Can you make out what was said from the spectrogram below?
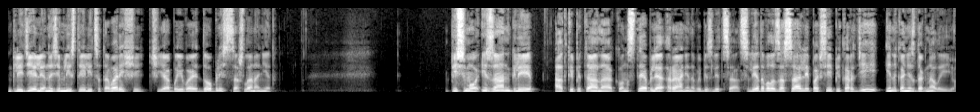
глядели на землистые лица товарищей, чья боевая доблесть сошла на нет. Письмо из Англии от капитана Констебля, раненого без лица, следовало за Салли по всей Пикардии и, наконец, догнало ее.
